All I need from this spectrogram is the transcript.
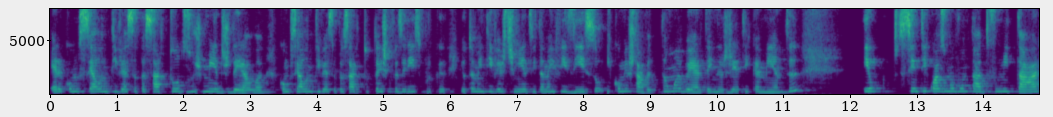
era como se ela me tivesse a passar todos os medos dela, como se ela me tivesse a passar, tu tens que fazer isso porque eu também tive estes medos e também fiz isso, e como eu estava tão aberta energeticamente eu senti quase uma vontade de vomitar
